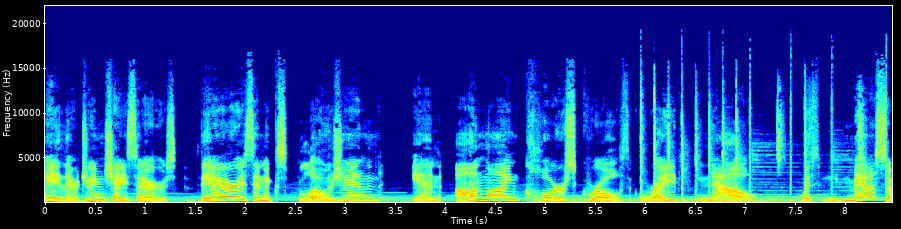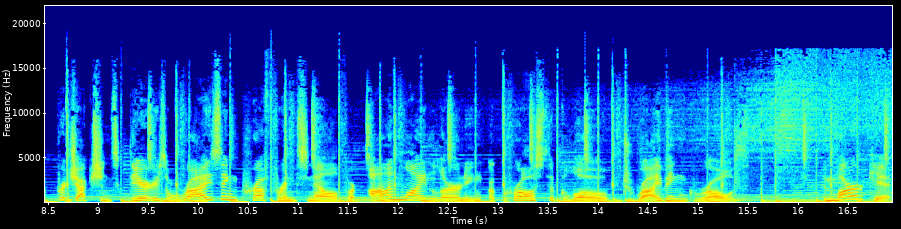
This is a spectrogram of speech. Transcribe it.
Hey there, Dream Chasers. There is an explosion in online course growth right now. With massive projections, there is a rising preference now for online learning across the globe, driving growth. The market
